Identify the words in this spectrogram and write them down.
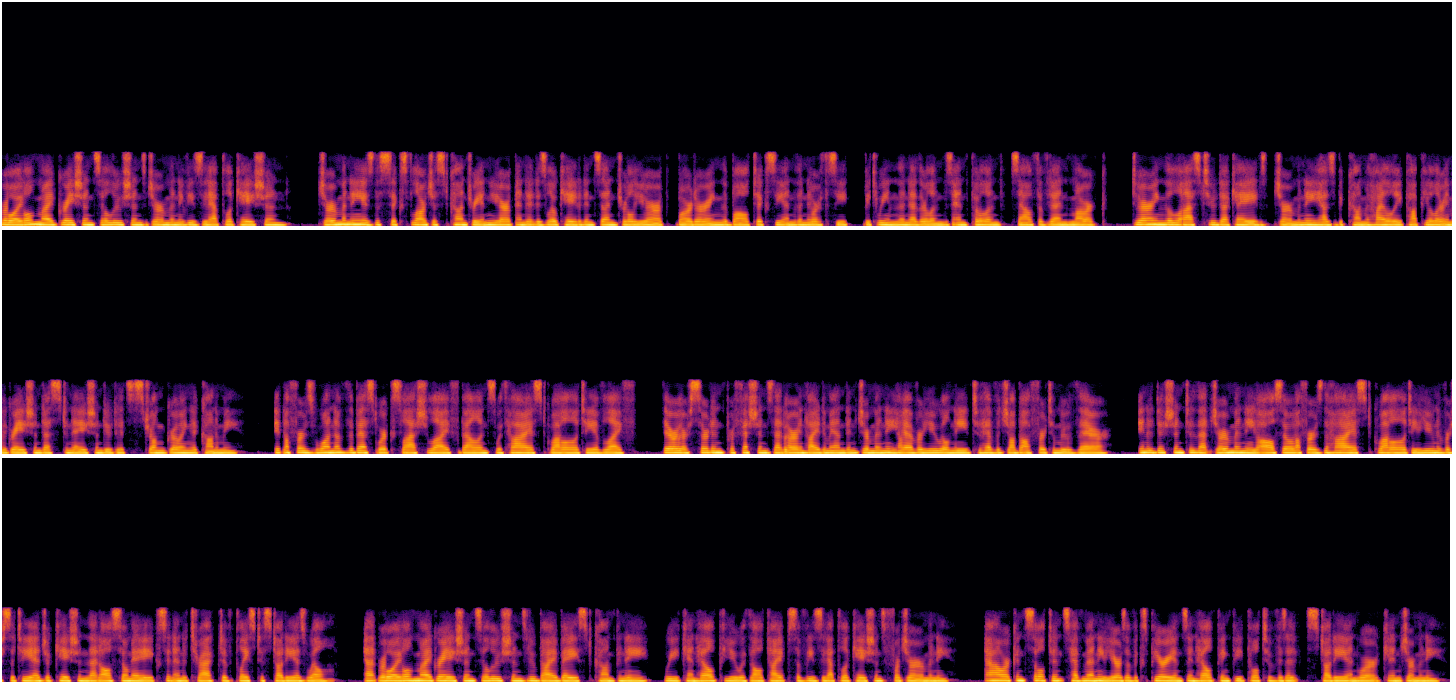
Royal Migration Solutions Germany Visa Application. Germany is the sixth largest country in Europe and it is located in Central Europe, bordering the Baltic Sea and the North Sea, between the Netherlands and Poland, south of Denmark. During the last two decades, Germany has become a highly popular immigration destination due to its strong growing economy. It offers one of the best work slash life balance with highest quality of life. There are certain professions that are in high demand in Germany, however, you will need to have a job offer to move there. In addition to that, Germany also offers the highest quality university education that also makes it an attractive place to study as well. At Royal Migration Solutions Dubai based company, we can help you with all types of visa applications for Germany. Our consultants have many years of experience in helping people to visit, study, and work in Germany.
